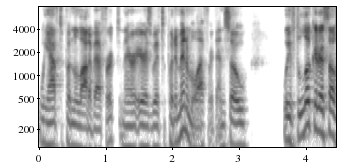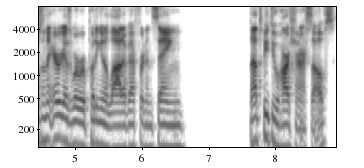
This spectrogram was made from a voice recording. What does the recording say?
we have to put in a lot of effort, and there are areas we have to put in minimal effort. And so we have to look at ourselves in the areas where we're putting in a lot of effort and saying, not to be too harsh on ourselves.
